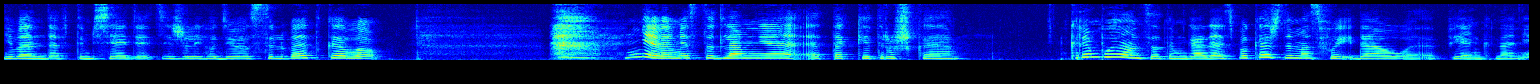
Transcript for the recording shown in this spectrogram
Nie będę w tym siedzieć, jeżeli chodzi o sylwetkę, bo nie wiem, jest to dla mnie takie troszkę krępujące o tym gadać, bo każdy ma swój ideał e, piękna, nie?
